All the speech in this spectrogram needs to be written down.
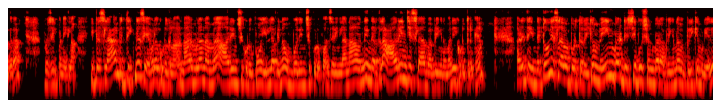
ஃபர்தராக ப்ரொசீட் பண்ணிக்கலாம். இப்போ ஸ்லாப் திக்னஸ் எவ்வளோ கொடுக்கலாம்? நார்மலாக நம்ம ஆறு இன்ச்சு கொடுப்போம். இல்லை அப்படின்னா ஒம்பது இன்ச்சு கொடுப்போம். சரிங்களா? நான் வந்து இந்த இடத்துல ஆறு இன்ச்சு ஸ்லாப் அப்படிங்கிற மாதிரி கொடுத்துருக்கேன். அடுத்து இந்த டூ வே ஸ்லாபை பொறுத்த வரைக்கும் மெயின் பார் டிஸ்ட்ரிபியூஷன் பார் அப்படிங்கிறத நம்ம பிரிக்க முடியாது.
